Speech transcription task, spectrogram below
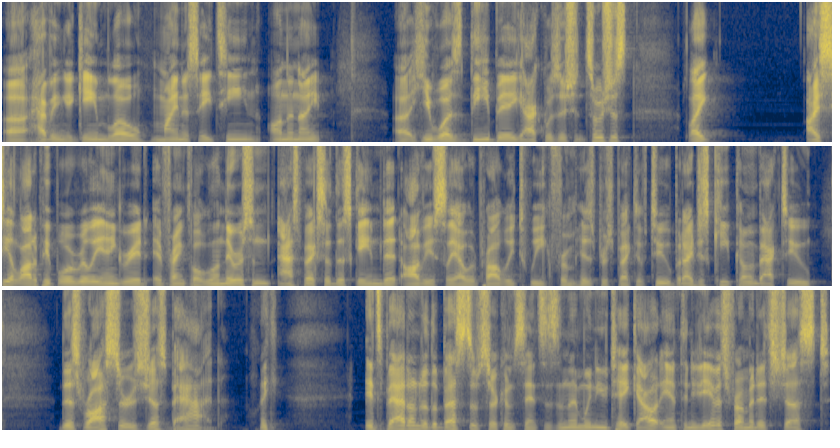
uh, having a game low, minus 18 on the night. Uh, he was the big acquisition. So it's just like I see a lot of people are really angry at, at, Frank Vogel, and there were some aspects of this game that obviously I would probably tweak from his perspective too. But I just keep coming back to this roster is just bad. Like it's bad under the best of circumstances, and then when you take out Anthony Davis from it, it's just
